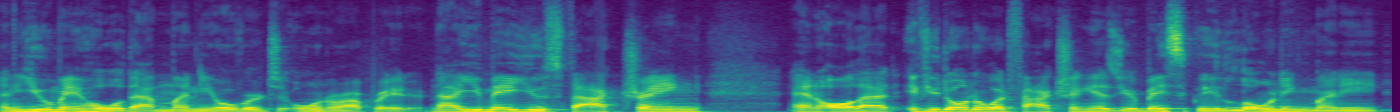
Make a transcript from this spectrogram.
and you may hold that money over to owner operator. Now you may use factoring and all that. If you don't know what factoring is you're basically loaning money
